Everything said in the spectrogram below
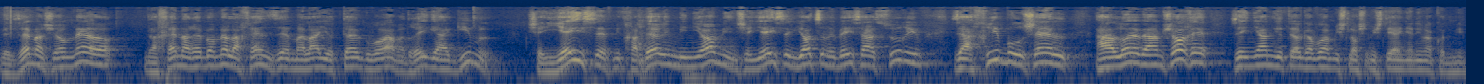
וזה מה שאומר, לכן הרב אומר, לכן זה מעלה יותר גבוהה, מדרגה הגימל. שייסף מתחבר עם בניומין, שייסף יוצא מבייס האסורים, זה החיבור של האלוה והמשוכה, זה עניין יותר גבוה משלוש, משתי העניינים הקודמים.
